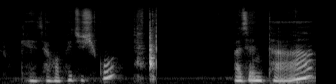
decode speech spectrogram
이렇게 작업해 주시고 마젠타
